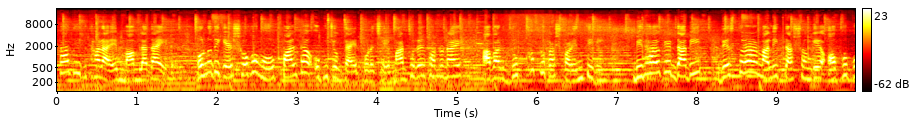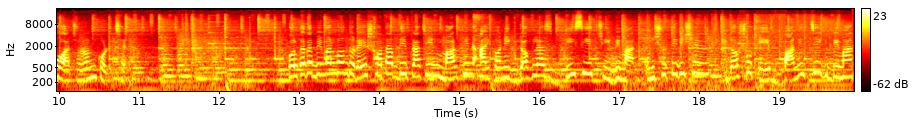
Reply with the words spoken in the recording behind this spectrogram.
একাধিক ধারায় মামলা দায়ের। অন্যদিকে সোহমও পাল্টা অভিযোগ দায়ের করেছে। মারধরের ঘটনায় আবার দুঃখ প্রকাশ করেন তিনি। বিধায়কের দাবি, রেস্তোরাঁর মালিক তার সঙ্গে অভব্য আচরণ করেছেন। কলকাতা বিমানবন্দরে শতাব্দী প্রাচীন মার্কিন আইকনিক ডগলাস ডিসি থ্রি বিমান উনিশশো তিরিশের দশকে বাণিজ্যিক বিমান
